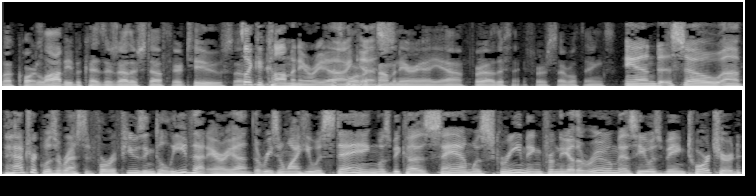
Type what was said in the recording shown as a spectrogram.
a court lobby because there's other stuff there too. So It's like a common area, It's more of a common area, yeah, for other th- for several things. And so uh, Patrick was arrested for refusing to leave that area. The reason why he was staying was because Sam was screaming from the other room as he was being tortured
